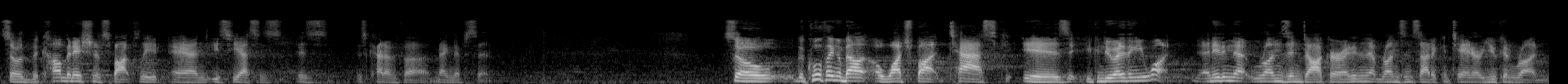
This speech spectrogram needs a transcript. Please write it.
So the combination of Spot Fleet and ECS is, is, is kind of uh, magnificent. So the cool thing about a WatchBot task is you can do anything you want. Anything that runs in Docker, anything that runs inside a container, you can run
